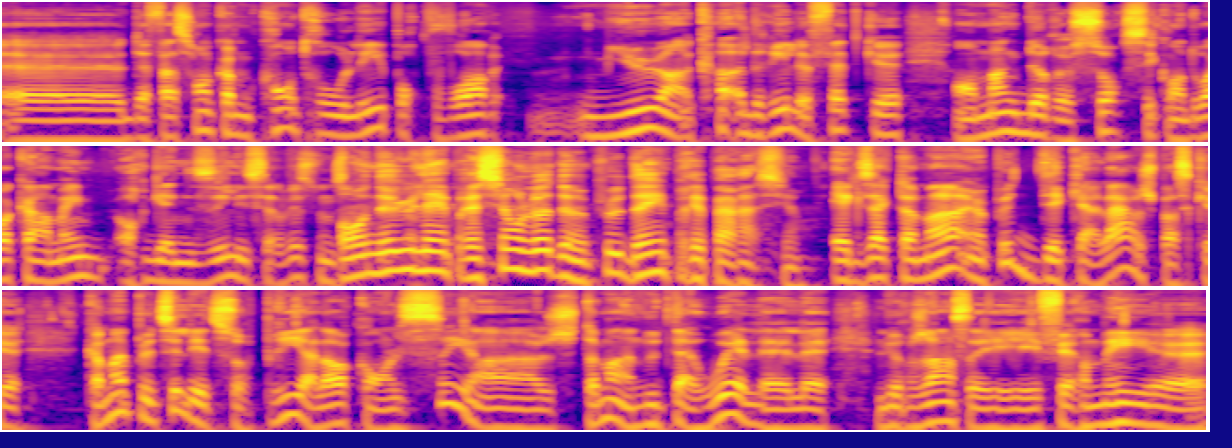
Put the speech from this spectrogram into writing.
euh, de façon comme contrôlée pour pouvoir mieux encadrer le fait qu'on manque de ressources et qu'on doit quand même organiser les services On a eu l'impression là d'un peu d'impréparation. Exactement, un peu de décalage parce que comment peut-il être surpris alors qu'on le sait, en- justement en Outaouais, l'urgence est fermée euh,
